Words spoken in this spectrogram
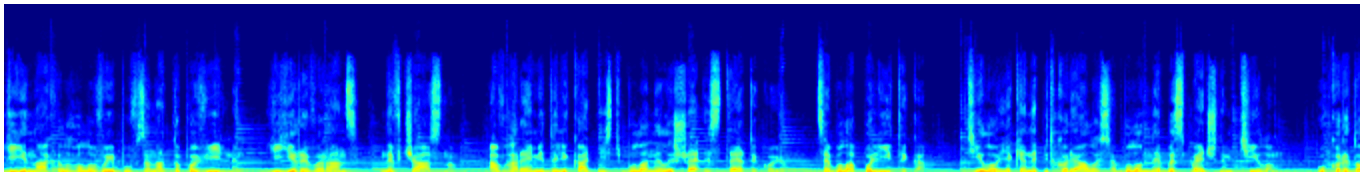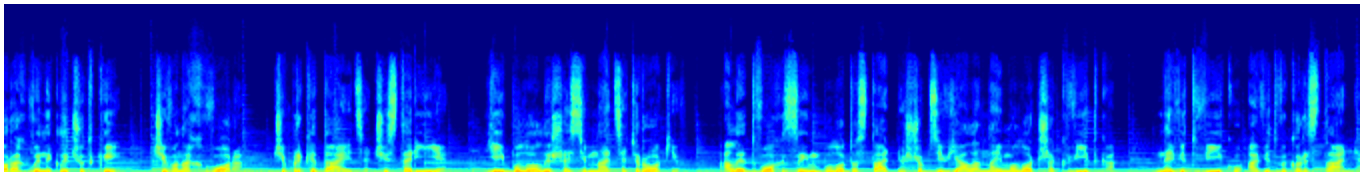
Її нахил голови був занадто повільним, її реверанс невчасно. А в гаремі делікатність була не лише естетикою, це була політика. Тіло, яке не підкорялося, було небезпечним тілом. У коридорах виникли чутки, чи вона хвора, чи прикидається, чи старіє. Їй було лише 17 років, але двох зим було достатньо, щоб зів'яла наймолодша квітка не від віку, а від використання.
